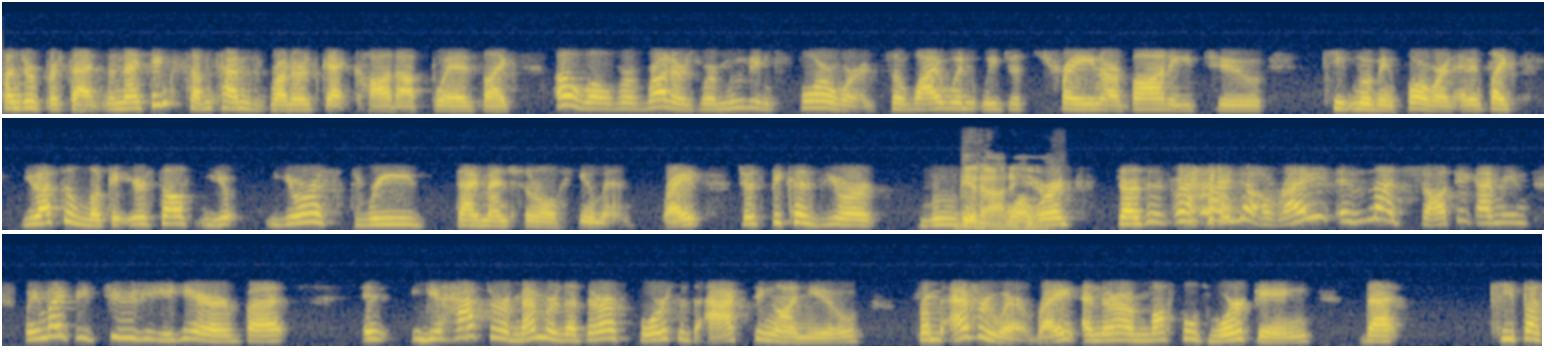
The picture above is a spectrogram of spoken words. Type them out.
100%. And I think sometimes runners get caught up with like, oh, well, we're runners, we're moving forward. So why wouldn't we just train our body to keep moving forward? And it's like, you have to look at yourself. You're, you're a three dimensional human, right? Just because you're moving forward doesn't, I know, right? Isn't that shocking? I mean, we might be 2D here, but it, you have to remember that there are forces acting on you from everywhere, right? And there are muscles working that keep us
